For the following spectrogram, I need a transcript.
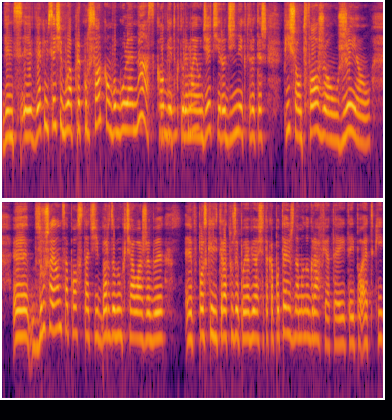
Więc y, w jakimś sensie była prekursorką w ogóle nas, kobiet, które mają dzieci, rodziny, które też piszą, tworzą, żyją. Y, Wzruszająca postać i bardzo bym chciała, żeby w polskiej literaturze pojawiła się taka potężna monografia tej, tej poetki,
